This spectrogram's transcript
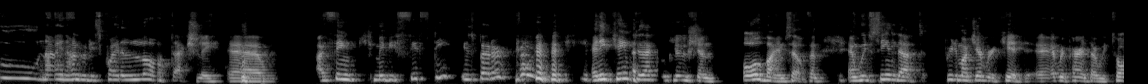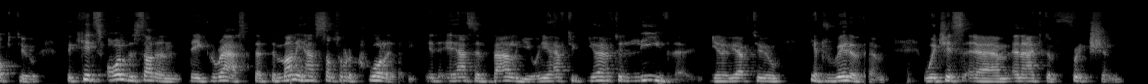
ooh 900 is quite a lot actually. Uh, I think maybe 50 is better. and he came to that conclusion all by himself. And, and we've seen that pretty much every kid, every parent that we talk to, the kids all of a sudden they grasp that the money has some sort of quality. It, it has a value, and you have to you have to leave them. You know, you have to get rid of them, which is um, an act of friction,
